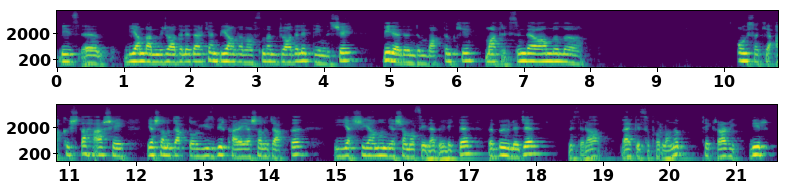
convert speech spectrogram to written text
biz e, bir yandan mücadele ederken bir yandan aslında mücadele ettiğimiz şey bir de döndüm baktım ki Matrix'in devamlılığı. Oysa ki akışta her şey yaşanacaktı. O 101 kare yaşanacaktı. Yaşayanın yaşamasıyla birlikte ve böylece mesela belki sıfırlanıp tekrar bir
